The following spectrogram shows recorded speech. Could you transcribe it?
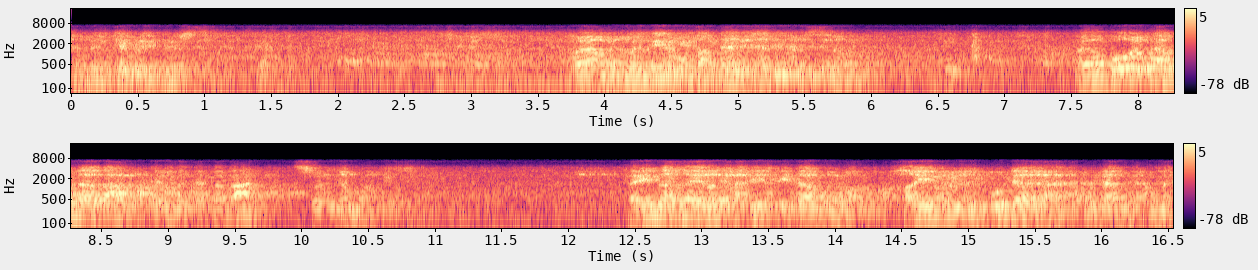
خلينا نكمل الدرس. ويوم الوزير مضاد هذه خلينا بس ويقول أما بعد كلمة أما بعد سنة مؤكدة. فإن خير الحديث كتاب الله خير الهدى هدى محمد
